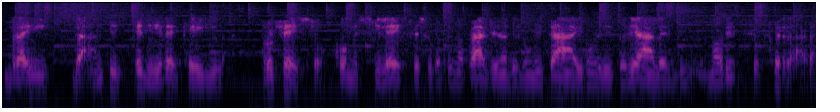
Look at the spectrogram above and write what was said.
Brai Danti e dire che il processo, come si lesse sulla prima pagina dell'Unità in un editoriale di Maurizio Ferrara,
